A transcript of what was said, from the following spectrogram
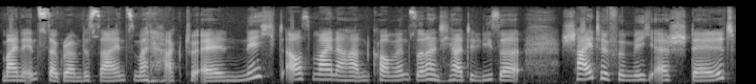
meine Instagram-Designs, meine aktuellen, nicht aus meiner Hand kommen, sondern die hatte Lisa Scheite für mich erstellt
